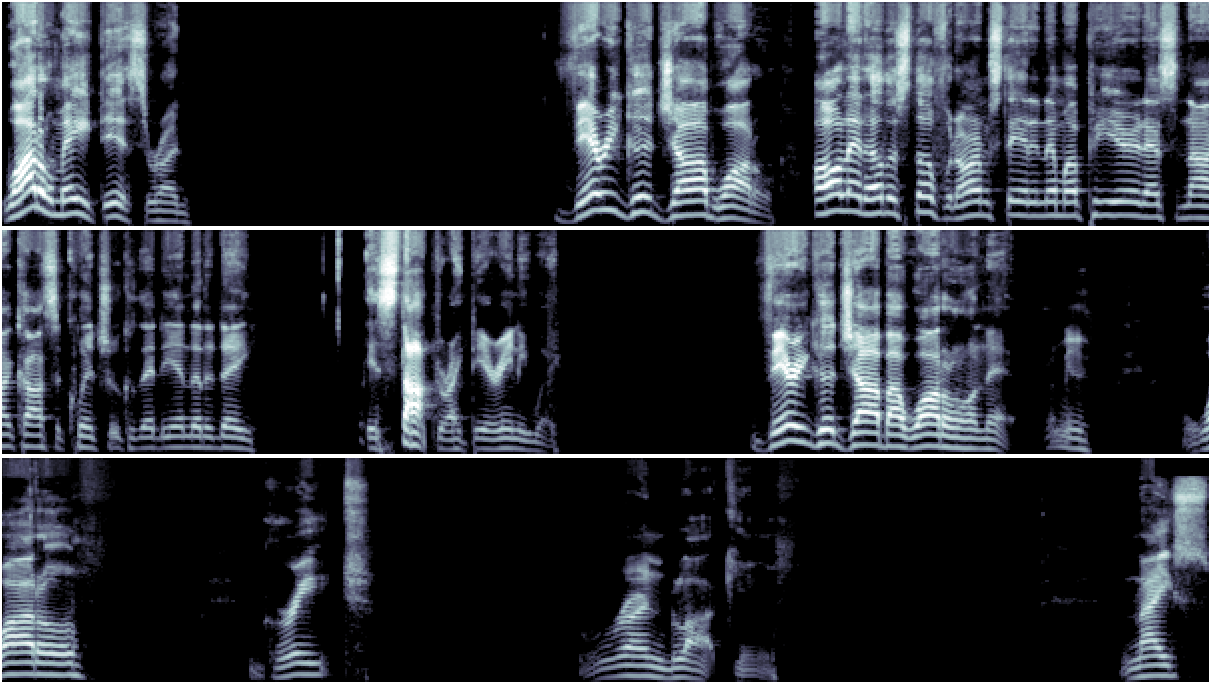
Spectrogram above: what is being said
Waddle made this run. Very good job, Waddle all that other stuff with Armstead and them up here, that's non consequential because at the end of the day, it stopped right there anyway. Very good job by Waddle on that. I mean, Waddle, great run blocking. Nice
